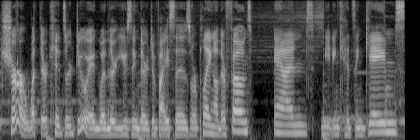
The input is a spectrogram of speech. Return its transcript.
sure what their kids are doing when they're using their devices or playing on their phones and meeting kids in games.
